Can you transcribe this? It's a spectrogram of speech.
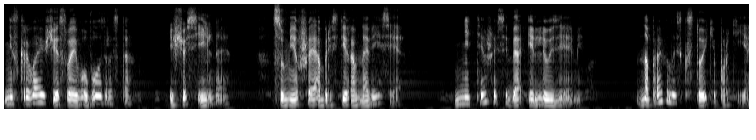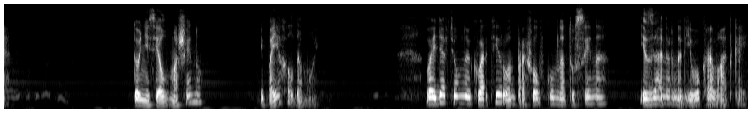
не скрывающая своего возраста, еще сильная, сумевшая обрести равновесие, не теша себя иллюзиями, направилась к стойке портье. Тони сел в машину и поехал домой. Войдя в темную квартиру, он прошел в комнату сына и замер над его кроваткой,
